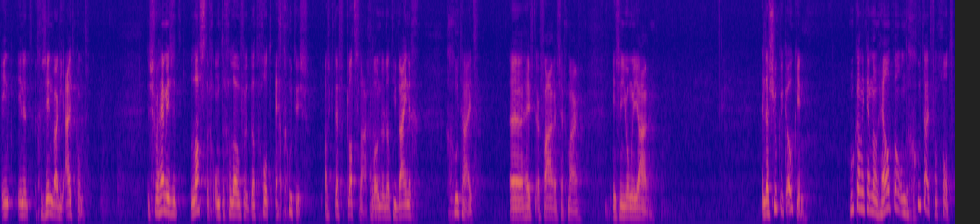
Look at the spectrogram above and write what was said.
In, in het gezin waar die uitkomt. Dus voor hem is het lastig om te geloven dat God echt goed is. Als ik het even plat sla. Gewoon doordat hij weinig goedheid uh, heeft ervaren, zeg maar, in zijn jonge jaren. En daar zoek ik ook in. Hoe kan ik hem nou helpen om de goedheid van God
